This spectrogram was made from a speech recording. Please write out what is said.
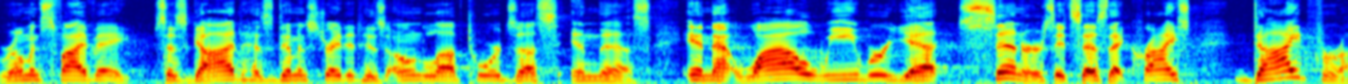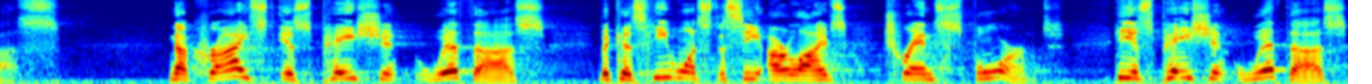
Romans 5 8 says, God has demonstrated his own love towards us in this, in that while we were yet sinners, it says that Christ died for us. Now, Christ is patient with us because he wants to see our lives transformed. He is patient with us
